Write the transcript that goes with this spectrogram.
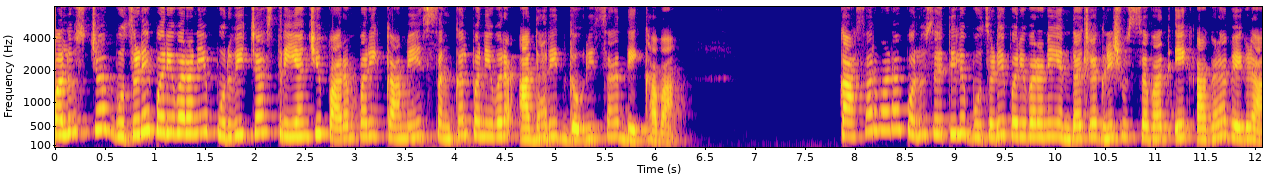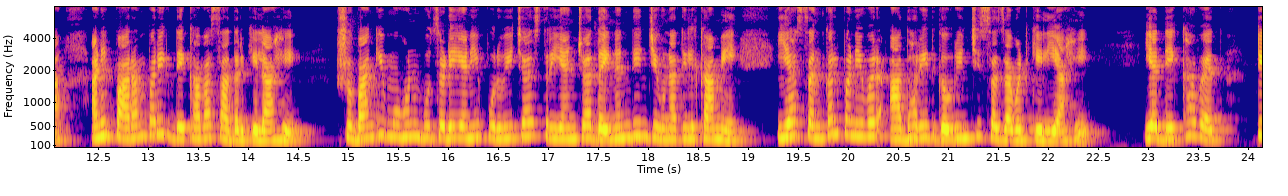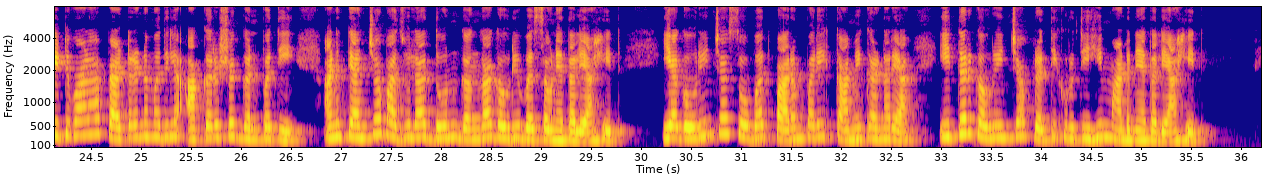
पलूसच्या बुचडे परिवाराने पूर्वीच्या स्त्रियांची पारंपरिक कामे संकल्पनेवर आधारित गौरीचा देखावा. कासारवाडा पलूस येथील बुचडे परिवाराने यंदाच्या गणेश उत्सवात एक आगळा वेगळा आणि पारंपरिक देखावा सादर केला आहे. शुभांगी मोहन बुचडे यांनी पूर्वीच्या स्त्रियांच्या दैनंदिन जीवनातील कामे या संकल्पनेवर आधारित गौरींची सजावट केली आहे. या देखाव्यात टिटवाळा पॅटर्नमधील आकर्षक गणपती आणि त्यांच्या बाजूला दोन गंगा गौरी बसवण्यात आल्या आहेत. या गौरींच्या सोबत पारंपरिक कामे करणाऱ्या इतर गौरींच्या प्रतिकृतीही मांडण्यात आल्या आहेत.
